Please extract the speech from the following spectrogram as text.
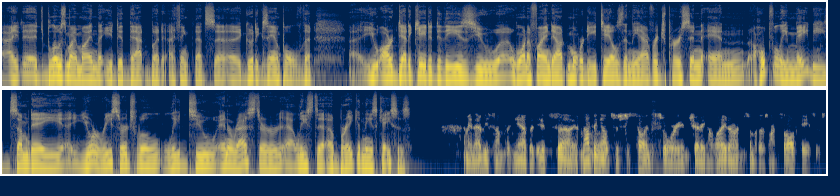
I, it blows my mind that you did that, but I think that's a, good example that uh, you are dedicated to these. You uh, want to find out more details than the average person, and hopefully, maybe someday uh, your research will lead to an arrest or at least a, a break in these cases. I mean, that'd be something, yeah. But it's uh, if nothing else, it's just telling the story and shedding a light on some of those unsolved cases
